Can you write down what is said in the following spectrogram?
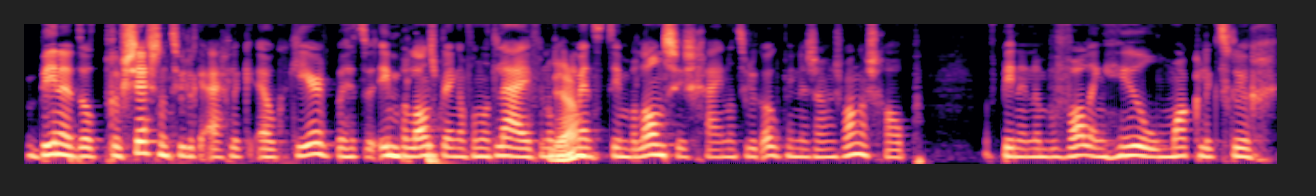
binnen dat proces natuurlijk eigenlijk elke keer het in balans brengen van het lijf. En op Ja. het moment dat het in balans is, ga je natuurlijk ook binnen zo'n zwangerschap of binnen een bevalling heel makkelijk terug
